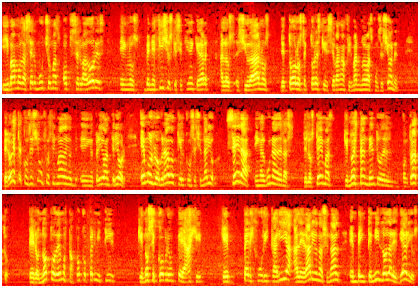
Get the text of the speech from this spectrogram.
y vamos a ser mucho más observadores en los beneficios que se tienen que dar a los ciudadanos de todos los sectores que se van a firmar nuevas concesiones. Pero esta concesión fue firmada en el, periodo anterior. Hemos logrado que el concesionario ceda en alguna de, las, de los temas que no están dentro del contrato, pero no podemos tampoco permitir que no se cobre un peaje que perjudicaría al erario nacional en 20 mil dólares diarios.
